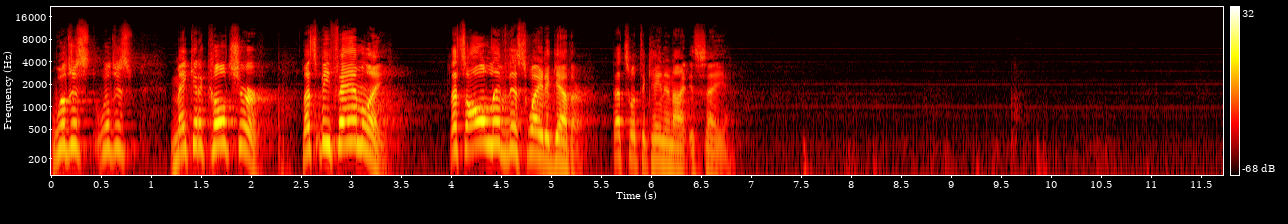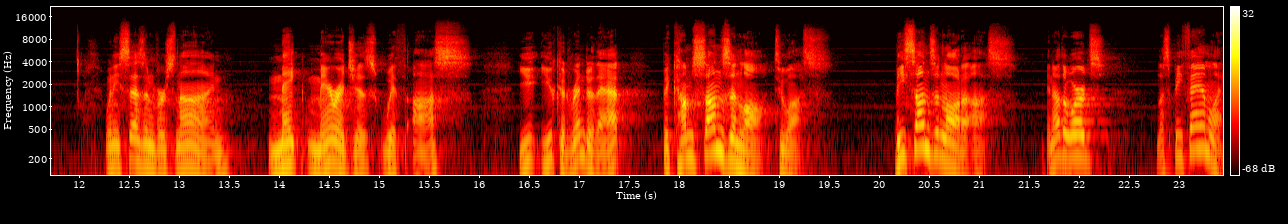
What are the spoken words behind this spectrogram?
We'll just, we'll just make it a culture. Let's be family. Let's all live this way together. That's what the Canaanite is saying. When he says in verse 9, make marriages with us, you, you could render that become sons in law to us. Be sons in law to us. In other words, let's be family.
